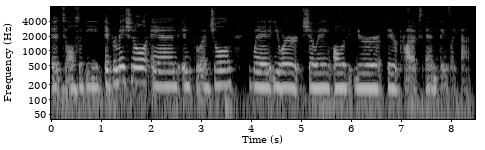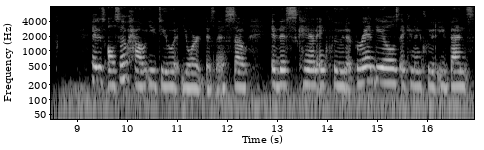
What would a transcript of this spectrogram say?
it to also be informational and influential when you are showing all of your favorite products and things like that. It is also how you do your business. So this can include brand deals, it can include events.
